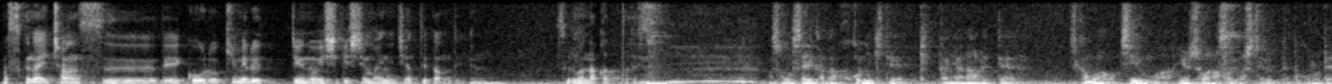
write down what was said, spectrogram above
まあ、少ないチャンスでゴールを決めるっていうのを意識して毎日やってたんで、それはなかったです、その成果がここに来て結果に表れてしかもチームは優勝争いをしてるってところで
